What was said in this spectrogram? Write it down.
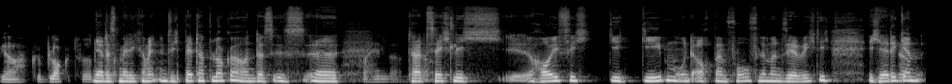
ja, geblockt wird. ja, das Medikament nennt sich Beta-Blocker und das ist äh, tatsächlich äh, häufig gegeben und auch beim Vorflimmern sehr wichtig. Ich hätte Ja. gern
